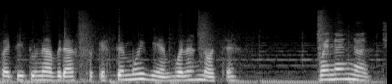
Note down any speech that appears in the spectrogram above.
Patito, un abrazo, que esté muy bien. Buenas noches. Buenas noches.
